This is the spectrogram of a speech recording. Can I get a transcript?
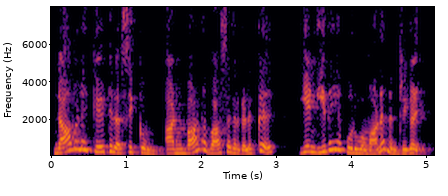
நாவலை கேட்டு ரசிக்கும் அன்பான வாசகர்களுக்கு என் இதயபூர்வமான நன்றிகள்.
